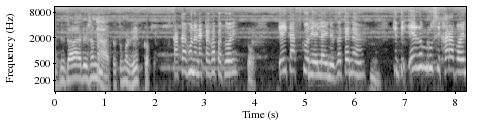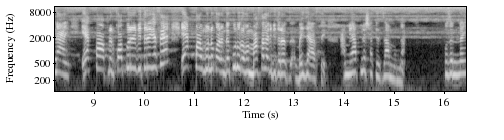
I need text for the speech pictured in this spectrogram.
যে দাঁড়ায় রয়েছে না তা তোমার রেট কত? কাকা শুনেন একটা কথা কই। এই কাজ করি এই লাইনে যে তাই না কিন্তু এরকম রুচি খারাপ হয় নাই। এক পা আপনার কব্বরের ভিতরে গেছে এক পা মনে করেন যে কোনো রকম মাসালার ভিতরে ভেজা আছে। আমি আপনার সাথে যাব না। বুঝেন নাই?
